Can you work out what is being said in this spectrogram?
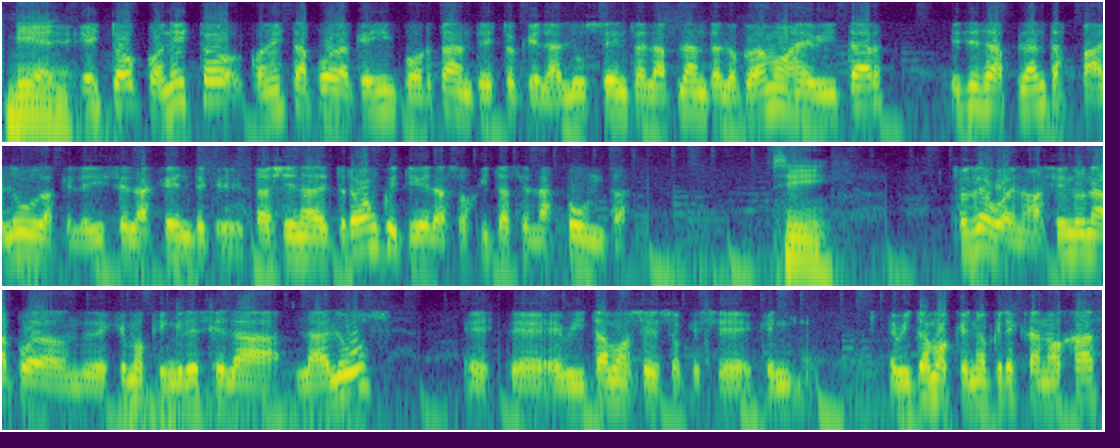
Bien. Eh, esto, con esto, con esta poda que es importante, esto que la luz entra en la planta, lo que vamos a evitar es esas plantas paludas que le dice la gente que está llena de tronco y tiene las hojitas en las puntas. Sí. Entonces, bueno, haciendo una poda donde dejemos que ingrese la, la luz, este, evitamos eso, que se, que evitamos que no crezcan hojas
